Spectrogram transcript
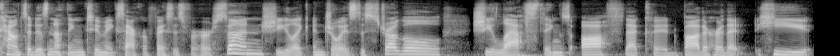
counts it as nothing to make sacrifices for her son. She like enjoys the struggle. She laughs things off that could bother her that he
